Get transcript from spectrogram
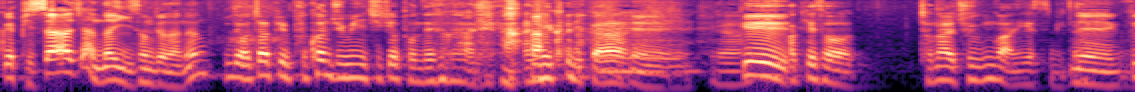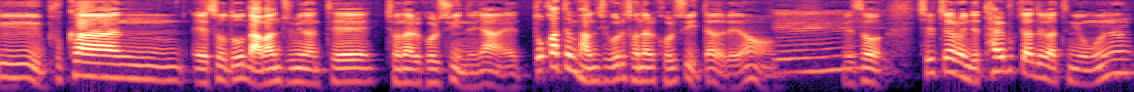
꽤 비싸지 않나 이 이성 전화는? 근데 어차피 북한 주민이 직접 돈 내는 건 아니, 아닐 거니까 네. 그- 밖에서 전화를 주는 거 아니겠습니까? 네, 그 북한에서도 남한 주민한테 전화를 걸 수 있느냐? 똑같은 방식으로 전화를 걸 수 있다 그래요. 음. 그래서 실제로 이제 탈북자들 같은 경우는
